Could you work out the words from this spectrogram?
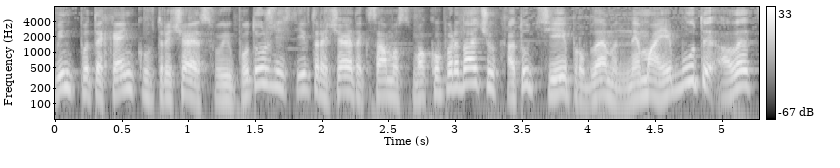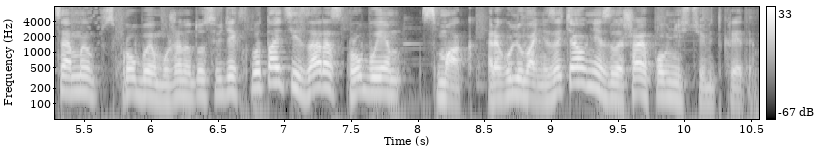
він потихеньку втрачає свою потужність і втрачає так само смакопередачу. А тут цієї проблеми не має бути, але це ми спробуємо вже на досвіді експлуатації. Зараз спробуємо смак. Регулювання затягування залишаю повністю відкритим.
